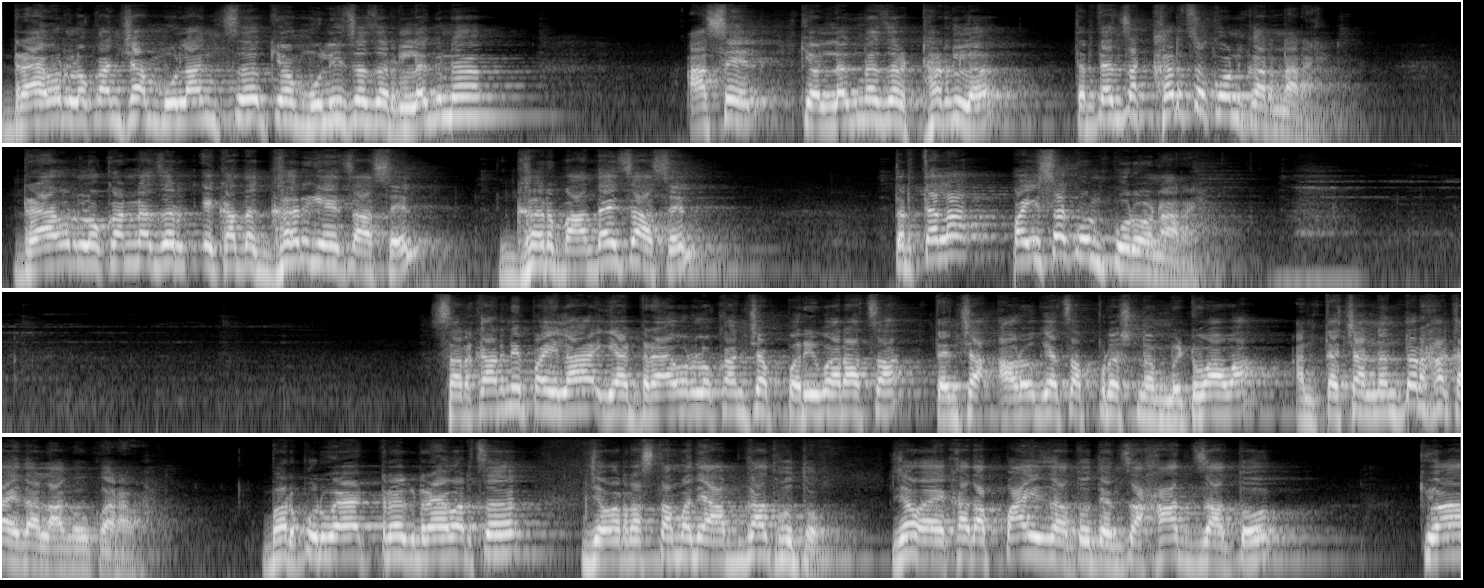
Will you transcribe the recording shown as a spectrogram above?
ड्रायव्हर लोकांच्या मुलांचं किंवा मुलीचं जर लग्न असेल किंवा लग्न जर ठरलं तर त्यांचा खर्च कोण करणार आहे? ड्रायव्हर लोकांना जर एखादं घर घ्यायचं असेल घर बांधायचं असेल तर त्याला पैसा कोण पुरवणार आहे? सरकारने पहिला या ड्रायव्हर लोकांच्या परिवाराचा त्यांच्या आरोग्याचा प्रश्न मिटवावा आणि त्याच्यानंतर हा कायदा लागू करावा. भरपूर वेळा ट्रक ड्रायव्हरचं जेव्हा रस्त्यामध्ये अपघात होतो जेव्हा एखादा पाय जातो त्यांचा हात जातो किंवा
